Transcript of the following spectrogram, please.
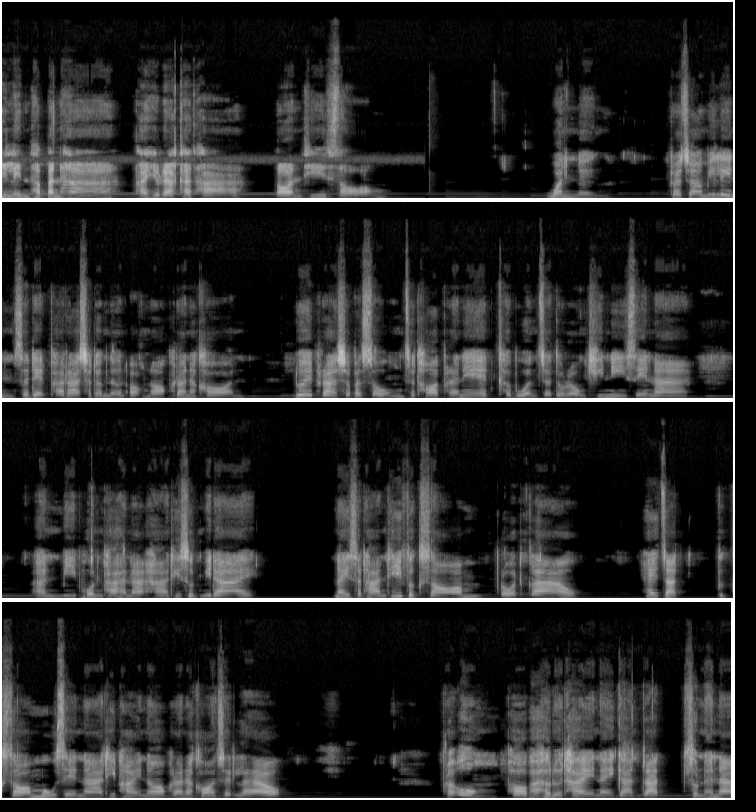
ิลินทปัญหาพาหิรคาถา ตอนที่สอง วันหนึ่ง พระเจ้ามิลินเสด็จพระราชดำเนินออกนอกพระนคร ด้วยพระราชประสงค์จะทอดพระเนตรขบวนจตุรงคินีเสนา อันมีพลพาหนะหาที่สุดมิได้ ในสถานที่ฝึกซ้อม โปรดเกล้า ให้จัดฝึกซ้อมหมู่เสนาที่ภายนอกพระนครเสร็จแล้ว พระองค์พอพระหฤทัยในการตรัส สนทนา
